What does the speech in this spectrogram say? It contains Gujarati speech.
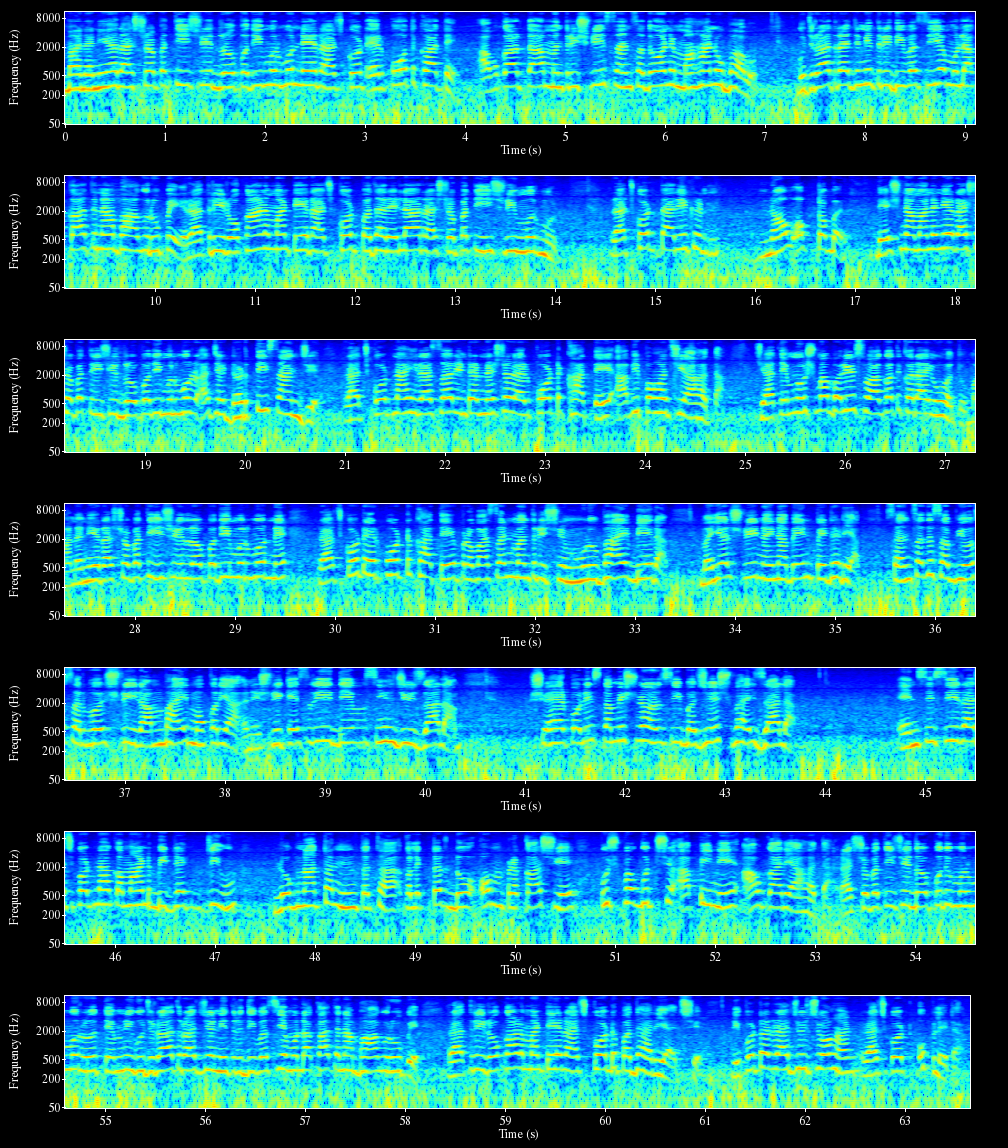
માનનીય રાષ્ટ્રપતિ શ્રી દ્રૌપદી મુર્મુને રાજકોટ એરપોર્ટ ખાતે આવકારતા મંત્રી શ્રી સાંસદો અને મહાનુભાવો ગુજરાત રાજ્યની ત્રિદિવસીય મુલાકાતના ભાગરૂપે રાત્રિ રોકાણ માટે રાજકોટ પધારેલા રાષ્ટ્રપતિ શ્રી મુર્મુ. રાજકોટ તારીખ નવ ઓક્ટોબર દેશના માનનીય રાષ્ટ્રપતિ શ્રી દ્રૌપદી મુર્મુ આજે ઢળતી સાંજે રાજકોટના હિરાસર ઇન્ટરનેશનલ એરપોર્ટ ખાતે આવી પહોંચ્યા હતા. જ્યાં તેમનું ઉષ્માભર્યું સ્વાગત કરાયું હતું. માનનીય રાષ્ટ્રપતિ શ્રી દ્રૌપદી મુર્મુને રાજકોટ એરપોર્ટ ખાતે પ્રવાસન મંત્રી શ્રી મુળુભાઈ બેરા, મેયર શ્રી નૈનાબેન પેઢડિયા, સંસદ સભ્યો સર્વ શ્રી રામભાઈ મોકરિયા અને શ્રી કેસરી દેવસિંહજી ઝાલા, શહેર police commissioner Shri Brajeshbhai Jhala, NCC રાજકોટના કમાન્ડ ડિટેક્ટિવ લોગનાથન તથા કલેક્ટર ડો ઓમ પ્રકાશે પુષ્પગુચ્છ આપીને આવકાર્યા હતા. રાષ્ટ્રપતિ શ્રી દ્રૌપદી મુર્મુ તેમની ગુજરાત રાજ્યની ત્રિદિવસીય મુલાકાતના ભાગરૂપે રાત્રિ રોકાણ માટે રાજકોટ પધાર્યા છે. રિપોર્ટર રાજુ ચૌહાણ, રાજકોટ ઉપલેટા.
